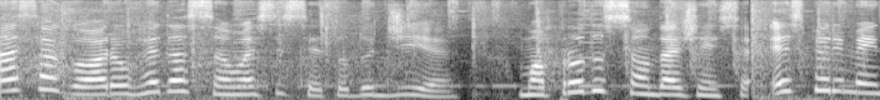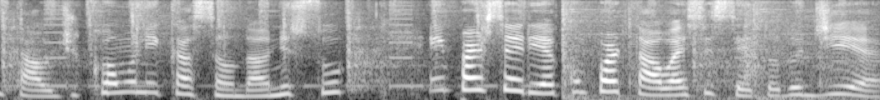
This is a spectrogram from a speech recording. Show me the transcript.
Começa agora o Redação SC Todo Dia, uma produção da Agência Experimental de Comunicação da Unisul em parceria com o portal SC Todo Dia.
